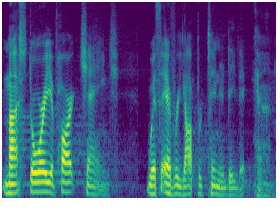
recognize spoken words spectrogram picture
my story of heart change with every opportunity that comes?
